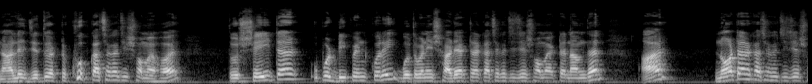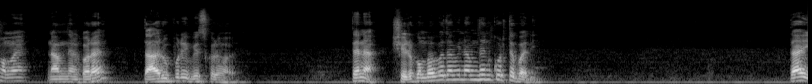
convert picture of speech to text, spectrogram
নাহলে যেহেতু একটা খুব কাছাকাছি সময় হয়, তো সেইটার উপর ডিপেন্ড করেই বলতে পারেন এই সাড়ে আটটার কাছাকাছি যে সময় একটা নামধান আর নটার কাছাকাছি যে সময় নামধান করা হয়, তার উপরেই বেস করে হয়। তাই না? সেরকমভাবে তো আমি নামধান করতে পারি। তাই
